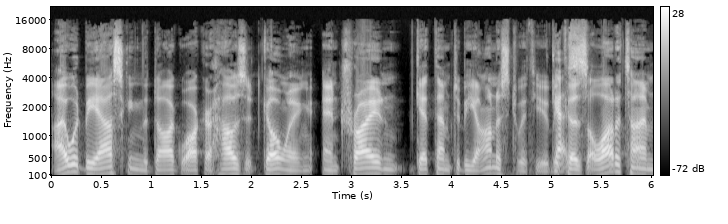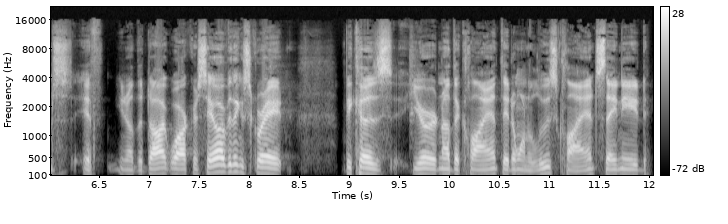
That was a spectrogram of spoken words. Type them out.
I would be asking the dog walker, how's it going? And try and get them to be honest with you. Because yes. a lot of times, if you know the dog walker say, oh, everything's great, because you're another client, they don't want to lose clients. They need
